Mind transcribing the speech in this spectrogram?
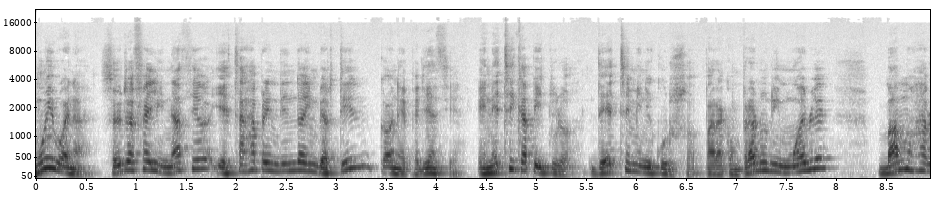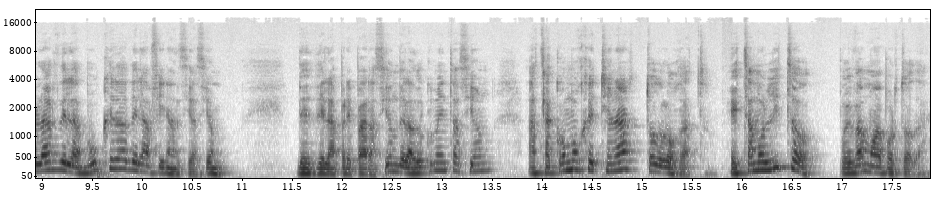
Muy buenas, soy Rafael Ignacio y estás aprendiendo a invertir con experiencia. En este capítulo de este mini curso para comprar un inmueble vamos a hablar de la búsqueda de la financiación, desde la preparación de la documentación hasta cómo gestionar todos los gastos. ¿Estamos listos? Pues vamos a por todas.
